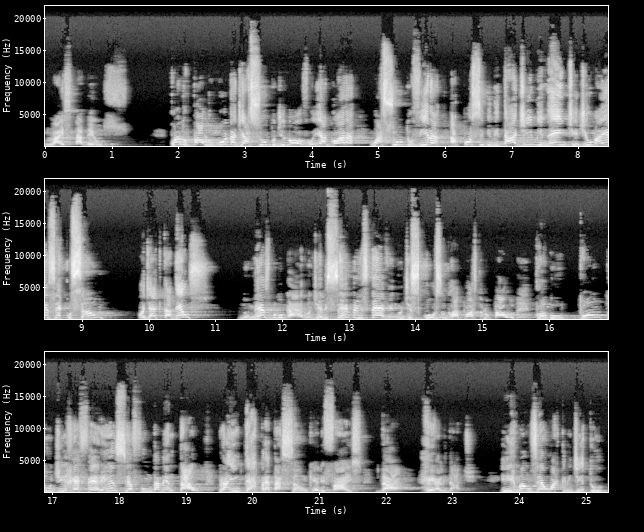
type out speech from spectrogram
lá está Deus. Quando Paulo muda de assunto de novo e agora o assunto vira a possibilidade iminente de uma execução, onde é que está Deus? No mesmo lugar onde ele sempre esteve no discurso do apóstolo Paulo, como o ponto de referência fundamental para a interpretação que ele faz da realidade. E, irmãos, eu acredito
